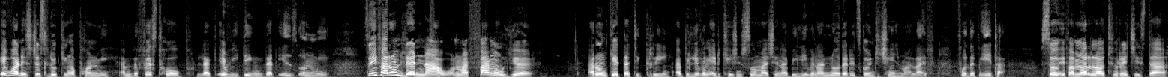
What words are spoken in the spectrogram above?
Everyone is just looking upon me. I'm the first hope, like everything that is on me. So if I don't learn now, on my final year, I don't get that degree. I believe in education so much, and I believe and I know that it's going to change my life for the better. So if I'm not allowed to register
